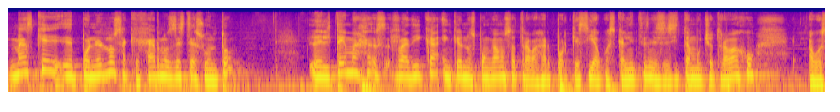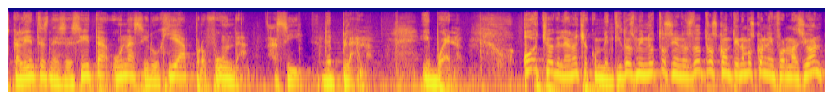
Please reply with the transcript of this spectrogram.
más que eh, ponernos a quejarnos de este asunto, el tema radica en que nos pongamos a trabajar, porque sí, Aguascalientes necesita mucho trabajo, Aguascalientes necesita una cirugía profunda, así, de plano. Y bueno, 8 de la noche con 22 minutos y nosotros continuamos con la información.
